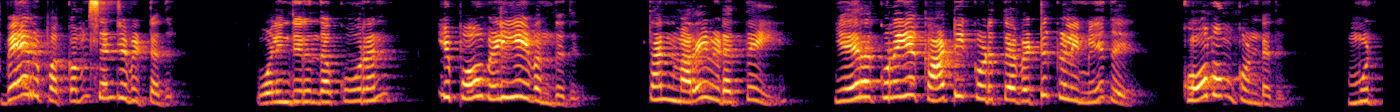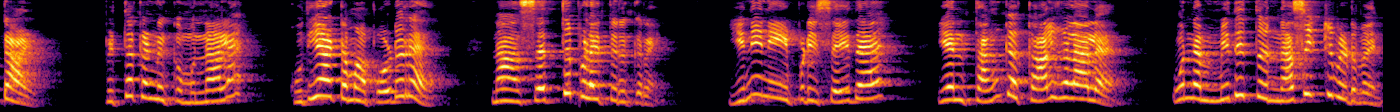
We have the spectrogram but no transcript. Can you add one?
வேறு பக்கம் சென்று விட்டது ஒளிந்திருந்த கூரன் இப்போ வெளியே வந்தது. தன் மறைவிடத்தை ஏறக்குறைய காட்டிக் கொடுத்த வெட்டுக்கிளி மீது கோபம் கொண்டது. முட்டாள் பித்தக்கண்ணுக்கு முன்னால குதியாட்டமா போடுற நான் செத்து பிழைத்திருக்கிறேன். இனி நீ இப்படி செய்த என் தங்க கால்களால உன்னை மிதித்து நசுக்கி விடுவேன்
